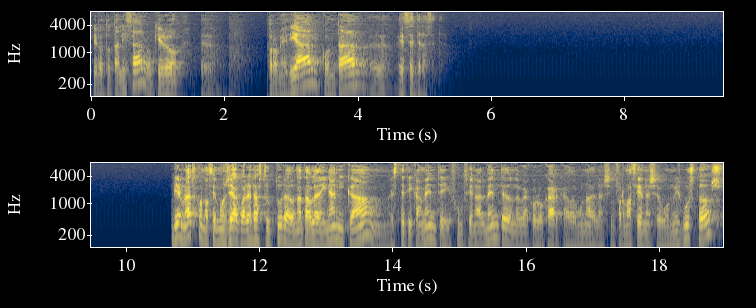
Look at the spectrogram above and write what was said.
quiero totalizar o quiero eh, promediar, contar, eh, etcétera, etcétera. Bien, una vez conocemos ya cuál es la estructura de una tabla dinámica, estéticamente y funcionalmente, donde voy a colocar cada una de las informaciones según mis gustos,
